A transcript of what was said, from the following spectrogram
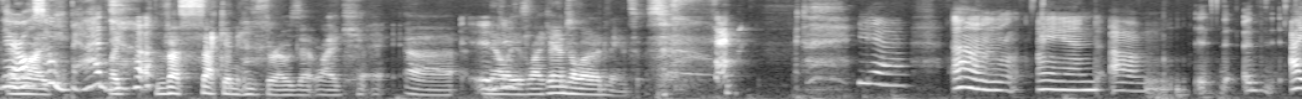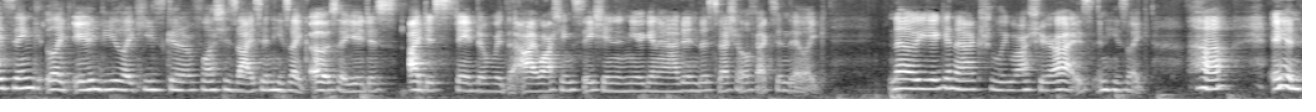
They're And, all like- so bad Like though. the second he throws it, like uh, It Nellie just- like, "Angela advances." Yeah. Um and um I think like Andy like he's gonna flush his eyes and he's like, Oh, so you're just I just stand over the eye washing station and you're gonna add in the special effects and they're like, No, you're gonna actually wash your eyes and he's like, Huh? And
